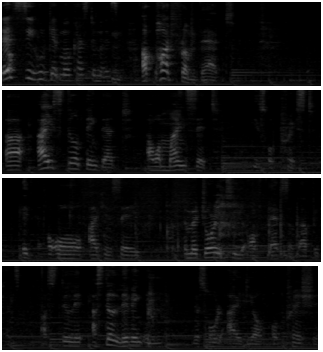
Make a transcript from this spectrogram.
Let's see who'll get more customers. apart from that, uh, I still think that our mindset is oppressed. It, or I can say, the majority of Black South Africans are still li- are still living in this whole idea of oppression.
